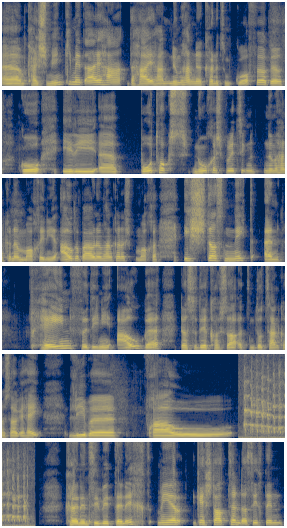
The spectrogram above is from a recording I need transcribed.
ähm, keine Schminke mehr daheim ha- daheim haben, nicht mehr haben können zum Coiffeur gehen, ihre äh, Botox-Nachspritzung nicht mehr haben können machen, ihre Augenbrauen nicht mehr haben können machen. Ist das nicht ein Pain für deine Augen, dass du dir kannst, dem Dozent kannst sagen, hey, liebe Frau, können Sie bitte nicht mir gestatten, dass ich den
